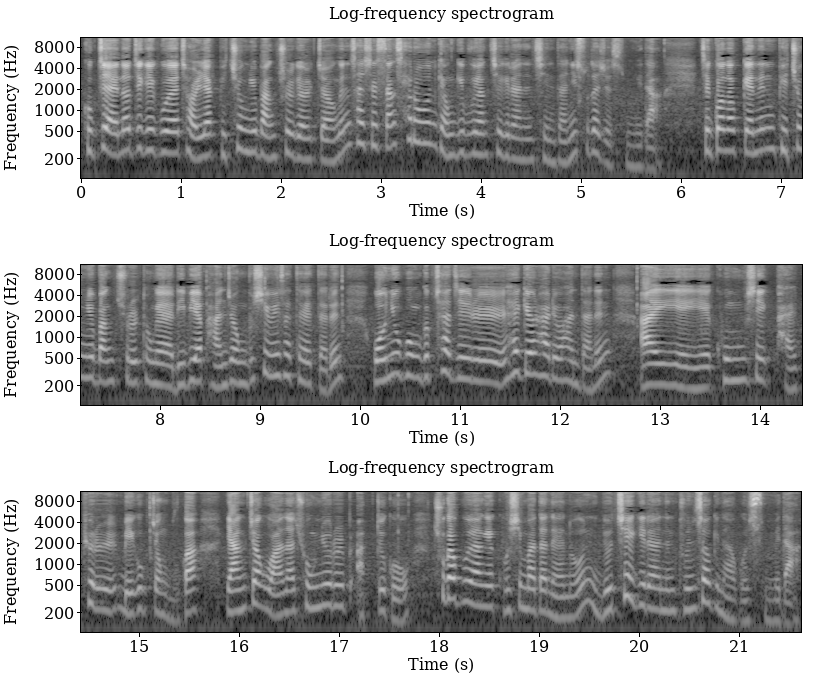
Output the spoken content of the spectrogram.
국제에너지기구의 전략 비축류 방출 결정은 사실상 새로운 경기 부양책이라는 진단이 쏟아졌습니다. 증권업계는 비축류 방출을 통해 리비아 반정부 시위 사태에 따른 원유 공급 차질을 해결하려 한다는 IEA의 공식 발표를 미국 정부가 양적 완화 종료를 앞두고 추가 부양에 고심하다 내놓은 묘책이라는 분석이 나오고 있습니다.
